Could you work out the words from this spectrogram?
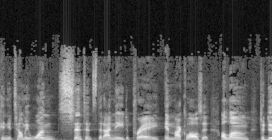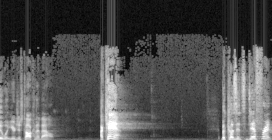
can you tell me one sentence that I need to pray in my closet alone to do what you're just talking about? I can't. Because it's different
